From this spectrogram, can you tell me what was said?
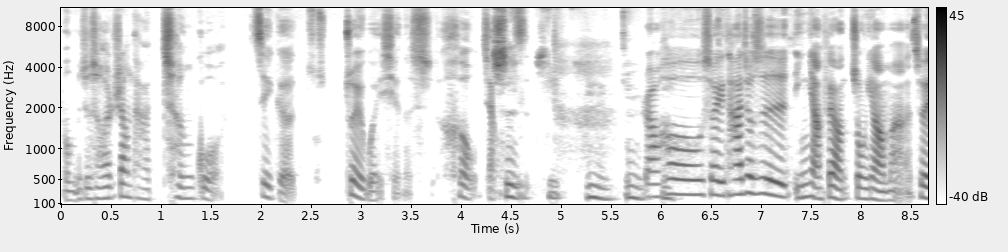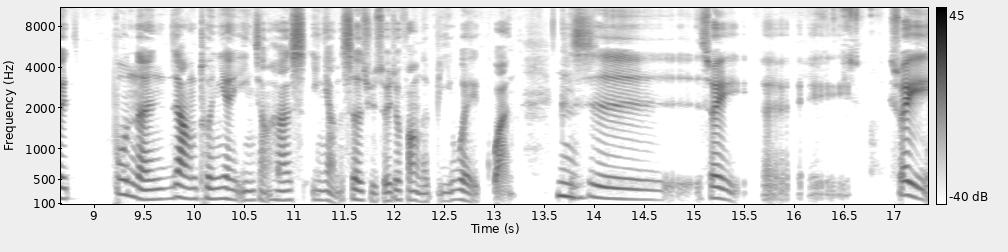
我们就是要让他撑过这个最危险的时候，这样子。嗯嗯。然后，所以他就是营养非常重要嘛，所以。不能让吞咽影响它营养的摄取，所以就放了鼻胃管。可是，嗯、所以呃，所以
